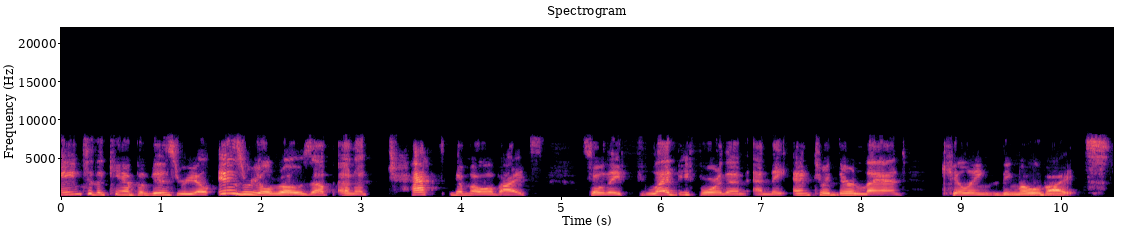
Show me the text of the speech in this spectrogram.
came to the camp of Israel, Israel rose up and attacked the Moabites. So they fled before them and they entered their land, killing the Moabites.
